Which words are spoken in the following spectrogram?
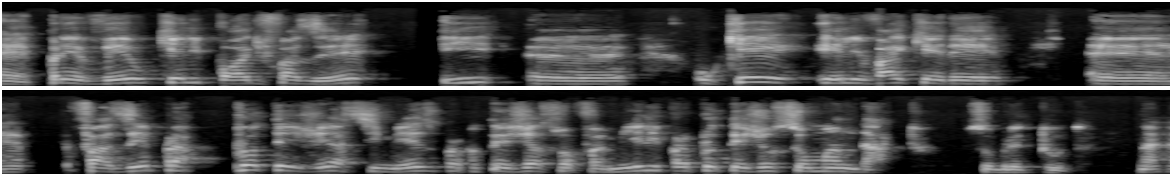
é, prever o que ele pode fazer e é, o que ele vai querer é, fazer para proteger a si mesmo, para proteger a sua família e para proteger o seu mandato, sobretudo. Né?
